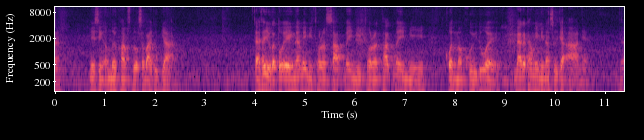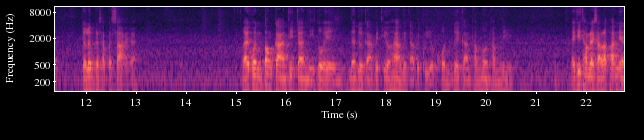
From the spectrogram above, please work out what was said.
นะมีสิ่งอำนวยความสะดวกสบายทุกอย่าง แต่ถ้าอยู่กับตัวเองนะไม่มีโทรศัพท์ ไม่มีโทรทัศน์ ไม่มี คนมาคุยด้วย แม้กระทั่งไม่มีหนังสือจะอ่านเนี่ยนะจะเริ่มกระสับกระส่ายแล้วหลายคนต้องการที่จะหนีตัวเองนั่นด้วยการไปเที่ยวห้างด้วยการไปคุยกับคน ด้วยการทำโน่นทำนี่ไอ้ที่ทำอะไรสารพัดเนี่ย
